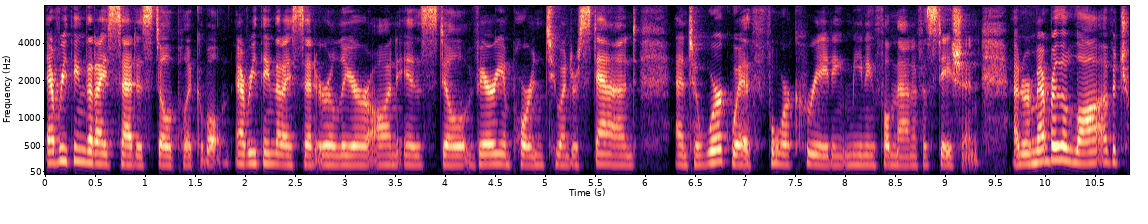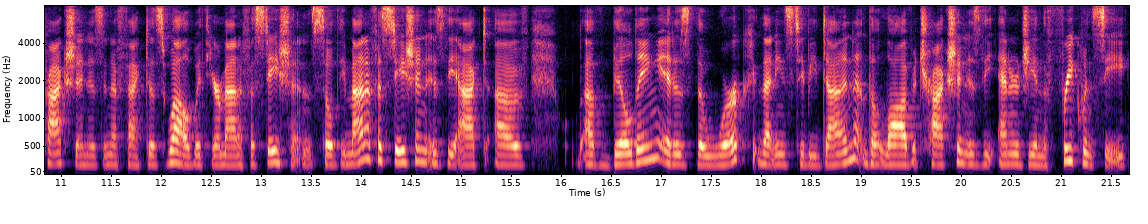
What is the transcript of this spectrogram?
everything that I said is still applicable. Everything that I said earlier on is still very important to understand and to work with for creating meaningful manifestation. And remember, the law of attraction is in effect as well with your manifestations. So the manifestation is the act of of building, it is the work that needs to be done. The law of attraction is the energy and the frequency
